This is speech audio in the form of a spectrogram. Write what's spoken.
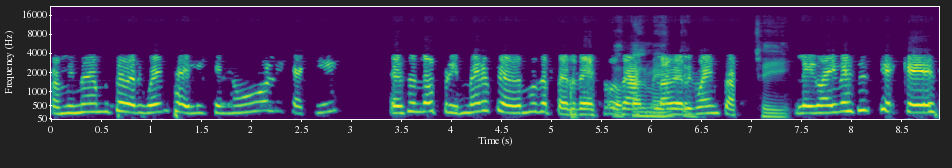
a mí me da mucha vergüenza. Y le dije, no, le dije, aquí, eso es lo primero que debemos de perder, o sea, la vergüenza. Sí, Le digo, hay veces que, que es,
